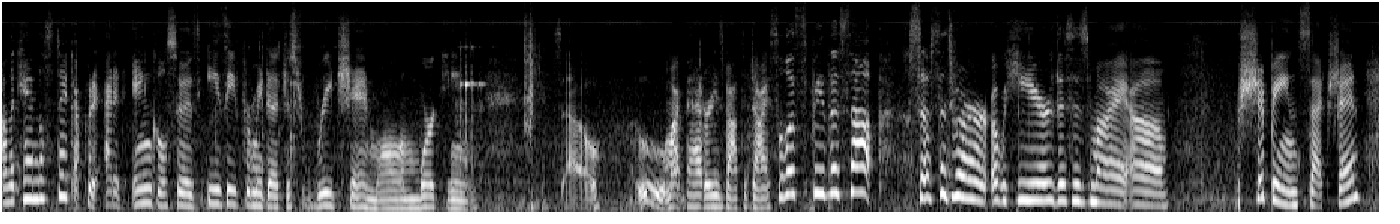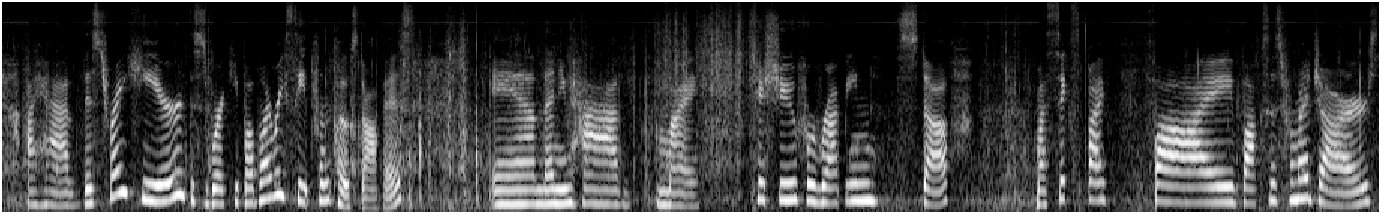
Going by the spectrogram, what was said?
on the candlestick, I put it at an angle so it's easy for me to just reach in while I'm working. So, ooh, my battery's about to die. So let's speed this up. So since we're over here, this is my um, shipping section, I have this right here. This is where I keep all my receipts from the post office. And then you have my tissue for wrapping stuff, my 6x5 boxes for my jars,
